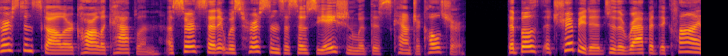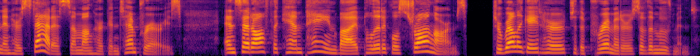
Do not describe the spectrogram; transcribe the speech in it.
Hurston scholar Carla Kaplan asserts that it was Hurston's association with this counterculture that both attributed to the rapid decline in her status among her contemporaries and set off the campaign by political strong arms to relegate her to the perimeters of the movement.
